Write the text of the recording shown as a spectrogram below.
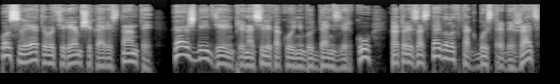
После этого тюремщика-арестанты каждый день приносили какую-нибудь дань зверьку, который заставил их так быстро бежать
